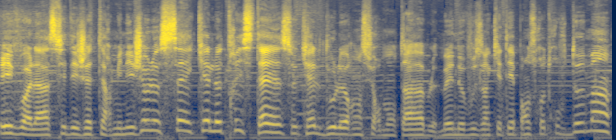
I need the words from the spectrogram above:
Et voilà, c'est déjà terminé, je le sais, quelle tristesse, quelle douleur insurmontable, mais ne vous inquiétez pas, on se retrouve demain,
